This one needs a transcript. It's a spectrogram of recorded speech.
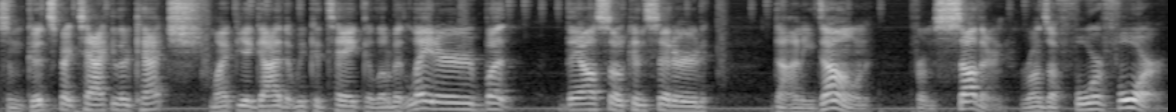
Some good spectacular catch. Might be a guy that we could take a little bit later, but they also considered Donnie Doan from Southern. Runs a 4 4.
